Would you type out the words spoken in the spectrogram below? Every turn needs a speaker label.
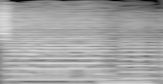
Speaker 1: Thank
